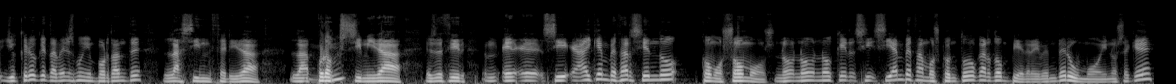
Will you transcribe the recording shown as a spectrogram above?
Yo creo que también es muy importante la sinceridad, la proximidad. Es decir, mm, eh, eh, si hay que empezar siendo como somos. No, no, no que, si, si ya empezamos con todo cartón piedra y vender humo y no sé qué,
